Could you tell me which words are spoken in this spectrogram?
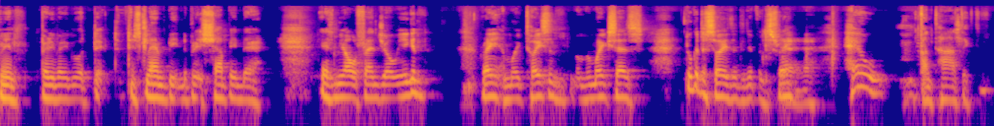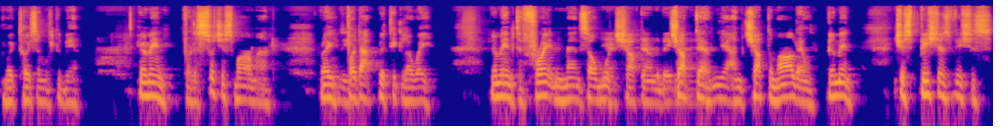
I mean, very, very good. There's Glenn beating the British champion there. There's my old friend Joe Egan, right? And Mike Tyson. And Mike says, look at the size of the difference, right? Yeah. How fantastic Mike Tyson must have been. You know what I mean? For the, such a small man, right? For that particular way. You know what I mean? To frighten men so much. Yeah, chop down the big Chop down, yeah, and chop them all down. You know what I mean? just vicious, vicious,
